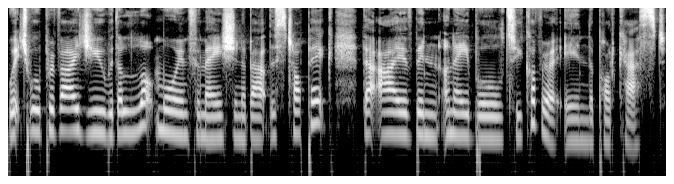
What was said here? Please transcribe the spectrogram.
which will provide you with a lot more information about this topic that I have been unable to cover in the podcast.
